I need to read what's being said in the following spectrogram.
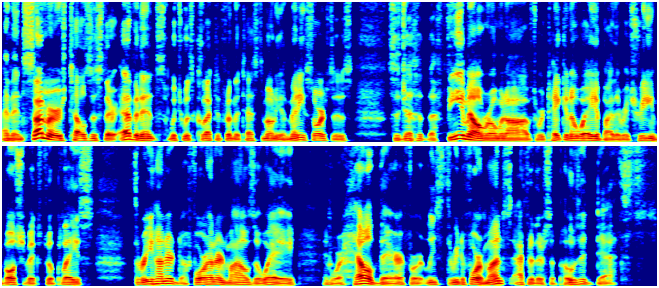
And then Summers tells us their evidence, which was collected from the testimony of many sources, suggests that the female Romanovs were taken away by the retreating Bolsheviks to a place 300 to 400 miles away and were held there for at least three to four months after their supposed deaths.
